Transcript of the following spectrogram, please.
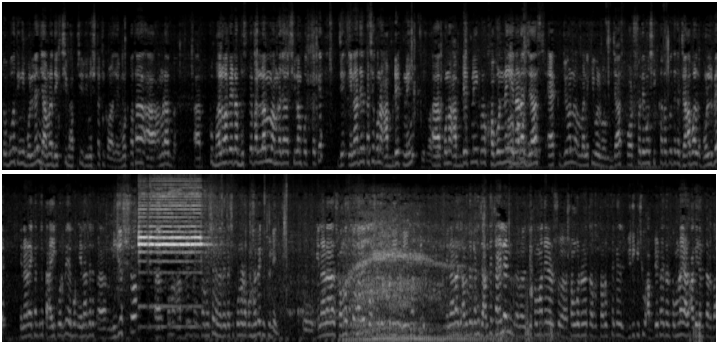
তবুও তিনি বললেন যে, আমরা দেখছি, ভাবছি জিনিসটা কি করা যায়। মোট কথা আমরা খুব ভালোভাবে এটা বুঝতে পারলাম। আমরা যারা ছিলাম প্রত্যেকে যে এনাদের কাছে কোনো আপডেট নেই কোনো আপডেট নেই কোনো খবর নেই এনারা জাস্ট একজন মানে কি বলব জাস্ট পর্ষদ এবং শিক্ষা দপ্তর থেকে যা বলবে এনারা এখান থেকে তাই করবে এবং এনাদের নিজস্ব কোনো আপডেট ইনফরমেশন এনাদের কাছে কোনো রকমভাবে কিছু নেই। তো এনারা সমস্তভাবে পর্ষদের নির্ভরশীল। এনারা আমাদের কাছে জানতে চাইলেন যে তোমাদের সংগঠনের তরফ- থেকে যদি কিছু আপডেট হয় তাহলে তোমরা আগে জানতে পারবা।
